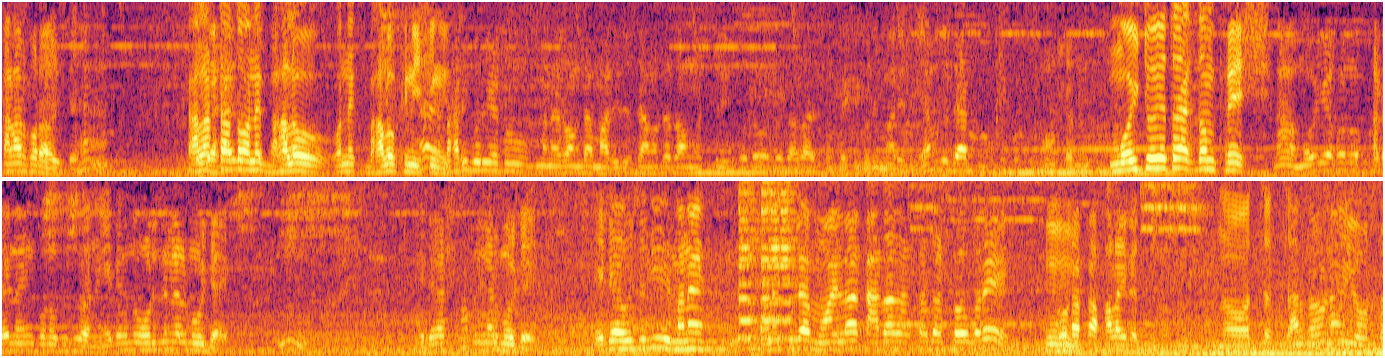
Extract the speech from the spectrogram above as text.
কালার করা হয়েছে হ্যাঁ। কালারটা তো অনেক ভালো অনেক ভালো ফিনিশিং হ্যাঁ, ভারী করে একটু মানে রংটা মারি দিয়েছে আমাদের রং মিস্ত্রি হলেও তো দাদা একটু বেশি করে মারি দিই আমি তো দেখ সমস্যা নেই। মইটয়ে তো একদম ফ্রেশ না মই এখনও ফাটে নাই কোনো কিছু হয় নাই। এটা কিন্তু অরিজিনাল মইটাই। হুম। এটা শপিং এর মইটাই। এটা হচ্ছে কি মানে অনেকগুলা ময়লা কাদা টাদা সহকারে হুম। ফালাই রাখছিল ও আচ্ছা আচ্ছা। যার কারণে এই অবস্থা।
